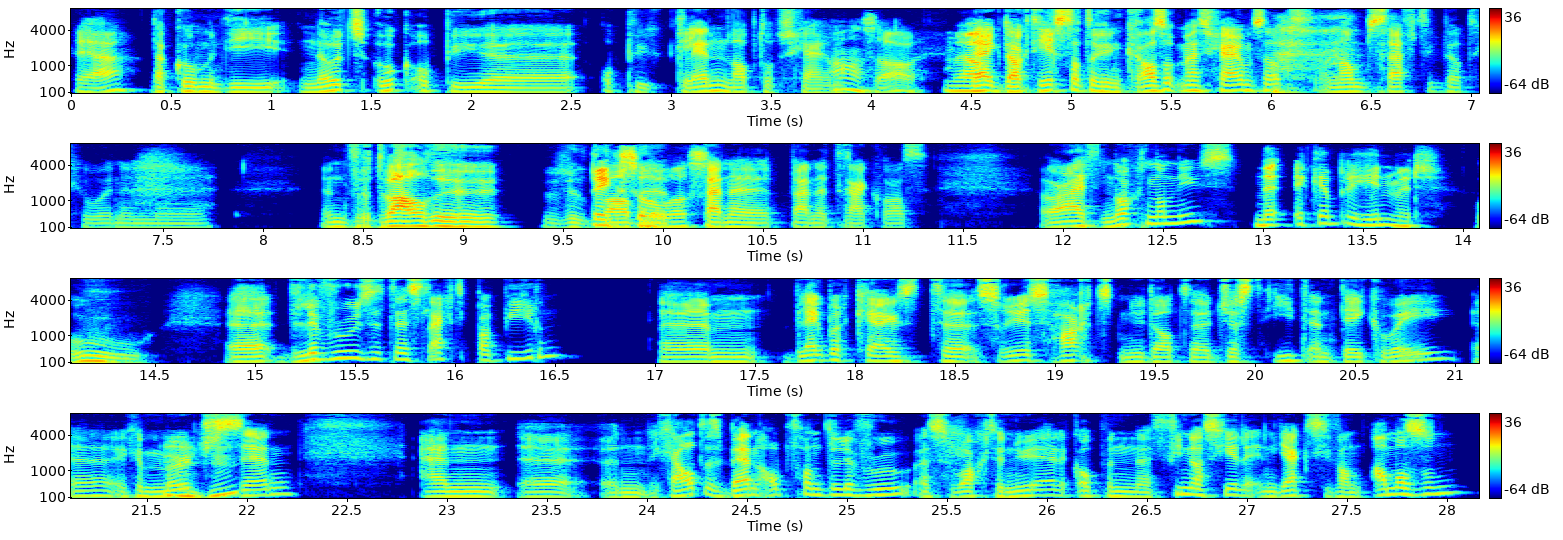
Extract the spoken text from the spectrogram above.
ja, dan komen die notes ook op je, eh, op je klein laptopscherm. ah, zalig. Maar ja. ja, ik dacht eerst dat er een kras op mijn scherm zat, en dan besefte ik dat het gewoon een, eh, een verdwaalde, Pixel verdwaalde was. pennen, was. Alright, nog nog nieuws? nee, ik heb er geen meer. Oeh. Eh Deliveroo zit in slechte papieren. Ehm, blijkbaar krijgen ze het eh, serieus hard nu dat eh, Just Eat en Takeaway gemerged Mhm. zijn. En hun geld is bijna op van Deliveroo. En ze wachten nu eigenlijk op een financiële injectie van Amazon.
